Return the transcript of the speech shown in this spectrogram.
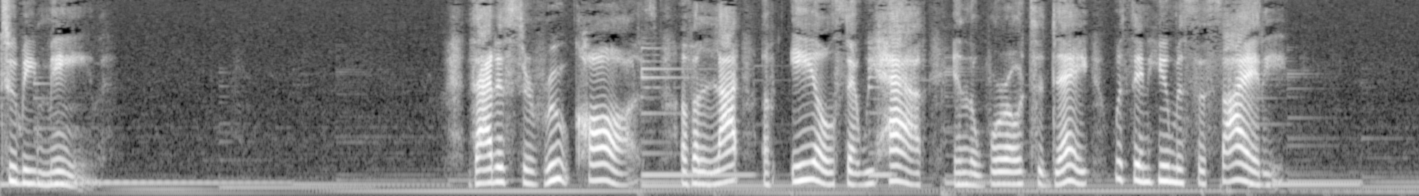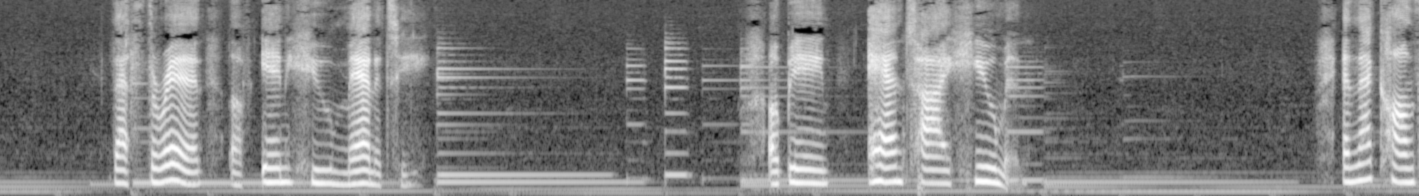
to be mean. That is the root cause of a lot of ills that we have in the world today within human society that thread of inhumanity, of being anti human. And that comes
